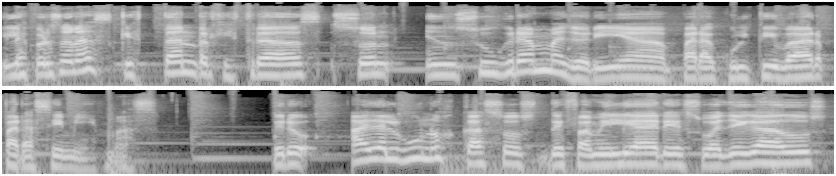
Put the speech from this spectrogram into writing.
Y las personas que están registradas son en su gran mayoría para cultivar para sí mismas. Pero hay algunos casos de familiares o allegados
